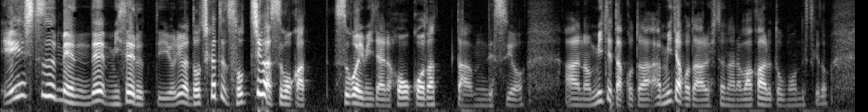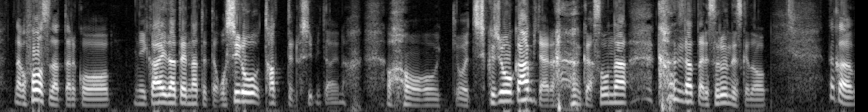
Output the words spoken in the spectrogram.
演出面で見せるっていうよりは、どっちかっていうとそっちがすごかった。すごいみたいな方向だったんですよ。あの、見てたことは、見たことある人ならわかると思うんですけど、なんかフォースだったらこう、2階建てになっててお城立ってるし、みたいな。おい、築城か？みたいな、なんかそんな感じだったりするんですけど、なんか、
